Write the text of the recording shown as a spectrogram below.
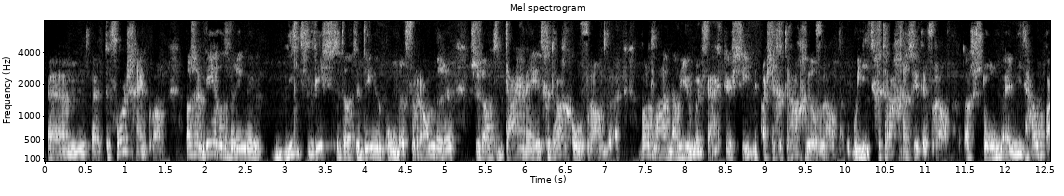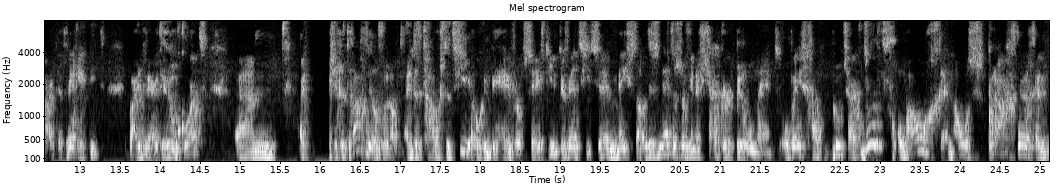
um, tevoorschijn kwam. Dat was een wereld waarin we niet wisten dat de dingen konden veranderen, zodat daarmee het gedrag kon veranderen. Wat laat nou human factors zien? Als je gedrag wil veranderen, moet je niet gedrag gaan zitten veranderen. Dat is stom en niet houdbaar. Dat werkt niet. Maar het werkt heel kort. Um, als je gedrag wil veranderen. En dat, trouwens, dat zie je ook in behavioral safety interventies. Hè. Meestal, het is net alsof je een suikerpil neemt. Opeens gaat bloedsuiker woef, omhoog en alles is prachtig. En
